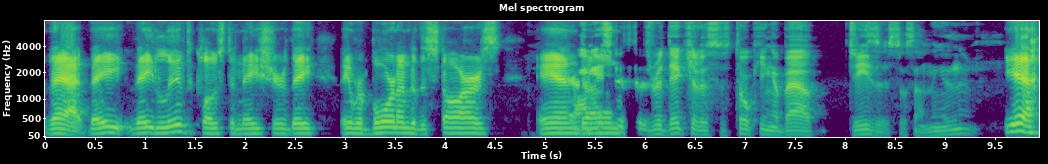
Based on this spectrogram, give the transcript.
that? They they lived close to nature. They they were born under the stars. And yeah, I mean, um, it's just as ridiculous as talking about Jesus or something, isn't it? Yeah,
